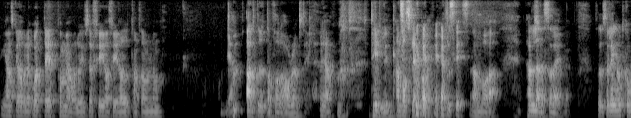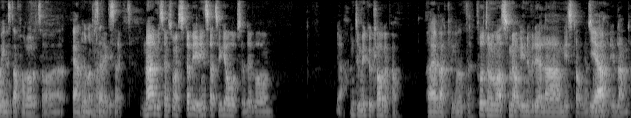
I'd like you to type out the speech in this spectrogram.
ganska överlägset. 8-1 på mål och i och för sig 4-4 utanför. Men de, ja, Allt utanför det har Ramsdale. ja, Det är lugnt. han bara släpper det. ja, precis. Han, bara, han löser det. Så, så länge de inte kommer in i straffområdet så eh, är han 100% Nej, exakt. Nej, men sen som sagt, stabil insats igår också. Det var ja, inte mycket att klaga på. Nej, verkligen inte. Förutom de här små individuella misstagen som Ja. är ibland. Och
